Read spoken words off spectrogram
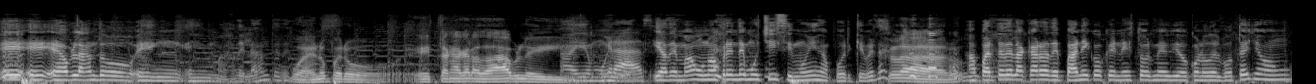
eh, eh, hablando en, en más adelante. después. Bueno, pero es tan agradable y... Ay, es muy Gracias. bueno. Y además uno aprende muchísimo, hija, porque, ¿verdad? Claro. Aparte de la cara de pánico que Néstor me vio con lo del botellón,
